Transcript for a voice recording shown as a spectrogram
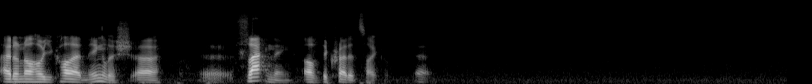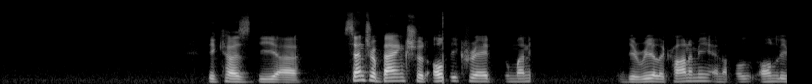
I don't know how you call it in English, uh, uh, flattening of the credit cycle. Uh, because the uh, central bank should only create money, the real economy, and only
